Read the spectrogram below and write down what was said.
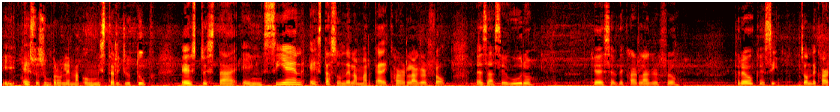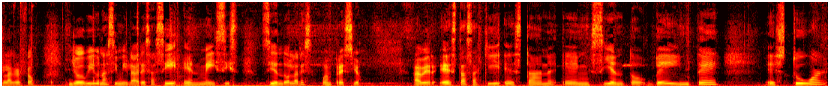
Y eso es un problema con Mr. YouTube. Esto está en 100. Estas son de la marca de Karl Lagerfeld. Les aseguro que debe ser de Karl Lagerfeld. Creo que sí, son de Karl Lagerfeld. Yo vi unas similares así en Macy's. 100 dólares, buen precio. A ver, estas aquí están en 120. Stuart,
